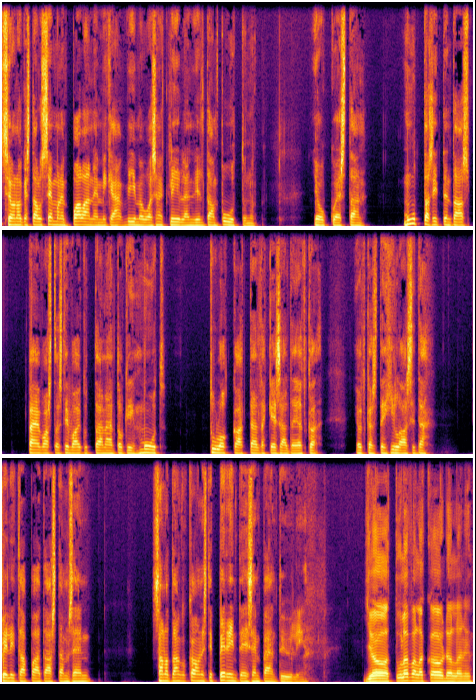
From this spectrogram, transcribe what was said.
se on oikeastaan ollut semmoinen palanen, mikä viime vuosina Clevelandilta on puuttunut joukkueestaan. Mutta sitten taas päinvastaisesti vaikuttaa nämä toki muut tulokkaat tältä kesältä, jotka, jotka sitten hilaa sitä pelitapaa taas tämmöiseen, sanotaanko kauniisti perinteisempään tyyliin. Joo, tulevalla kaudella niin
